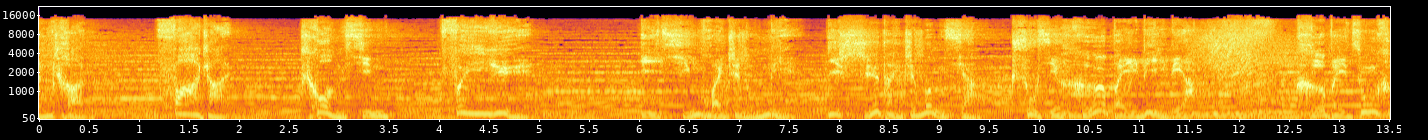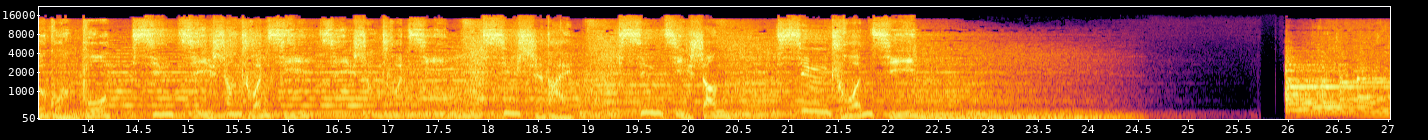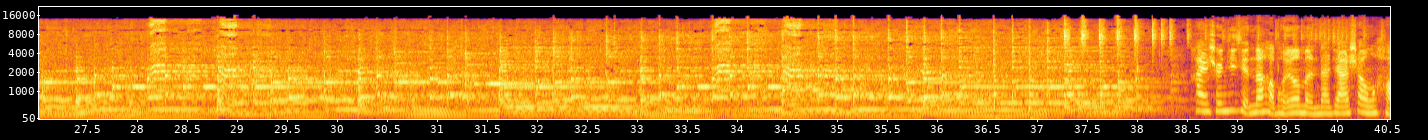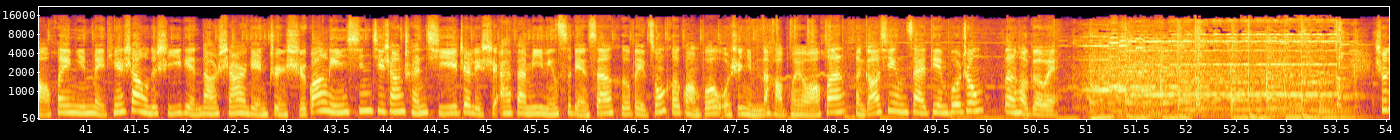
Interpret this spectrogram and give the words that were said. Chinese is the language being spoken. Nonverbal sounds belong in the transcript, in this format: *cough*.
传承、发展、创新、飞跃，以情怀之浓烈，以时代之梦想，书写河北力量。河北综合广播新晋商传奇，晋商传奇，新时代，新晋商，新传奇。收音机前的好朋友们，大家上午好！欢迎您每天上午的十一点到十二点准时光临《新纪商传奇》，这里是 FM 一零四点三河北综合广播，我是你们的好朋友王欢，很高兴在电波中问候各位。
